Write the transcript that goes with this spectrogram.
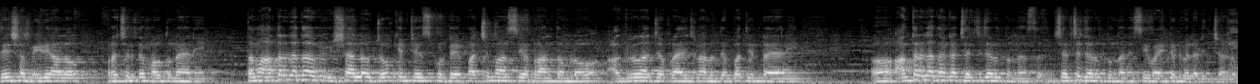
దేశ మీడియాలో ప్రచురితం అవుతున్నాయని తమ అంతర్గత విషయాల్లో జోక్యం చేసుకుంటే పశ్చిమాసియా ప్రాంతంలో అగ్రరాజ్య ప్రయోజనాలు దెబ్బతింటాయని అంతర్గతంగా చర్చ జరుగుతుంద చర్చ జరుగుతుందనేసి వైద్యుడు వెల్లడించాడు.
